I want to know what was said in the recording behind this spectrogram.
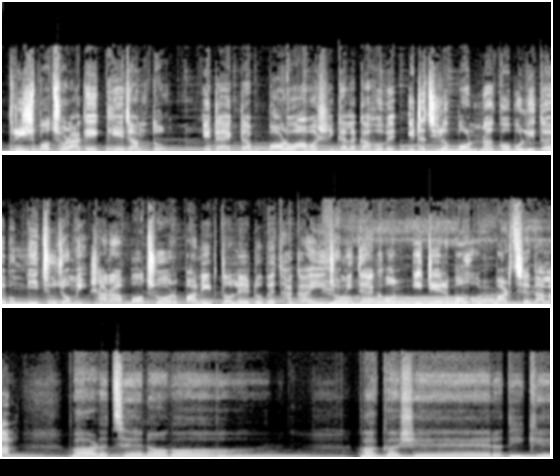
ত্রিশ বছর আগে কে জানতো? এটা একটা বড় আবাসিক এলাকা হবে। এটা ছিল বন্যা কবলিত এবং নিচু জমি। সারা বছর পানির তলে ডুবে থাকা এই জমিতে এখন ইটের বহর বাড়ছে দালান। বাড়ছে আকাশের দিকে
